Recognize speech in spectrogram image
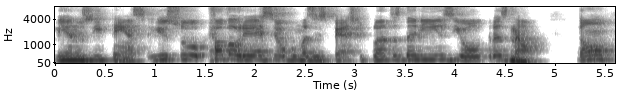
menos intensa. Isso favorece algumas espécies de plantas daninhas e outras não. Então,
